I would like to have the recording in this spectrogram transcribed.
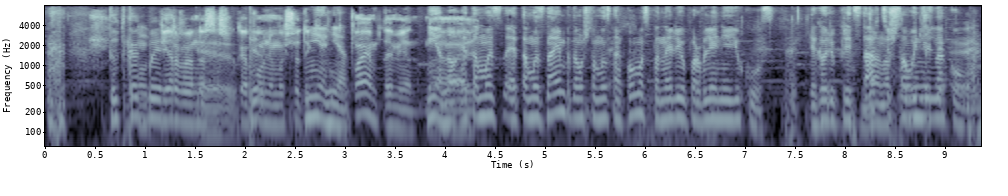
Тут как ну, бы... Первый у нас, э, как я помню, мы все-таки не, нет. покупаем домен. Не, но это мы, это мы знаем, потому что мы знакомы с панелью управления ЮКУС. Я говорю, представьте, да, что вы не знакомы. Э,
